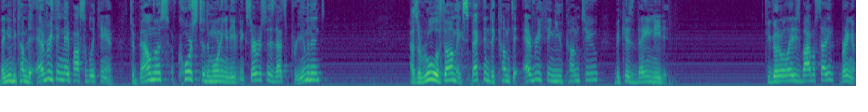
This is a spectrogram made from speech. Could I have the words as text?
They need to come to everything they possibly can. To Boundless, of course, to the morning and evening services, that's preeminent. As a rule of thumb, expect them to come to everything you come to because they need it. If you go to a ladies' Bible study, bring them.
